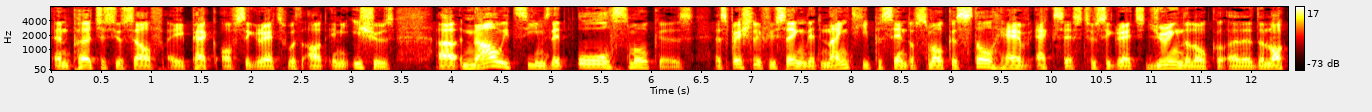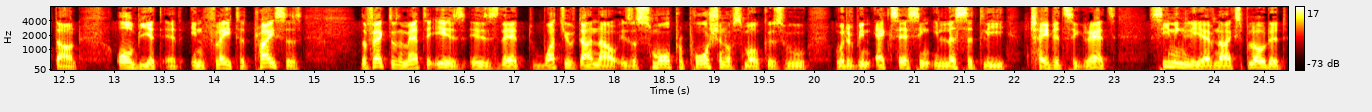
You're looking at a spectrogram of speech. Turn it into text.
and purchase yourself a pack of cigarettes without any issues. Uh, now it seems that all smokers, especially if you're saying that 90% of smokers still have access to cigarettes during the local uh, the lockdown, albeit at inflated prices. the fact of the matter is, is that what you've done now is a small proportion of smokers who would have been accessing illicitly traded cigarettes seemingly have now exploded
